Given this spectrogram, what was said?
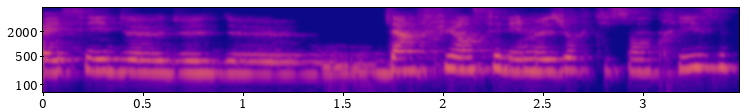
essayer d'influencer de, les mesures qui sont prises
